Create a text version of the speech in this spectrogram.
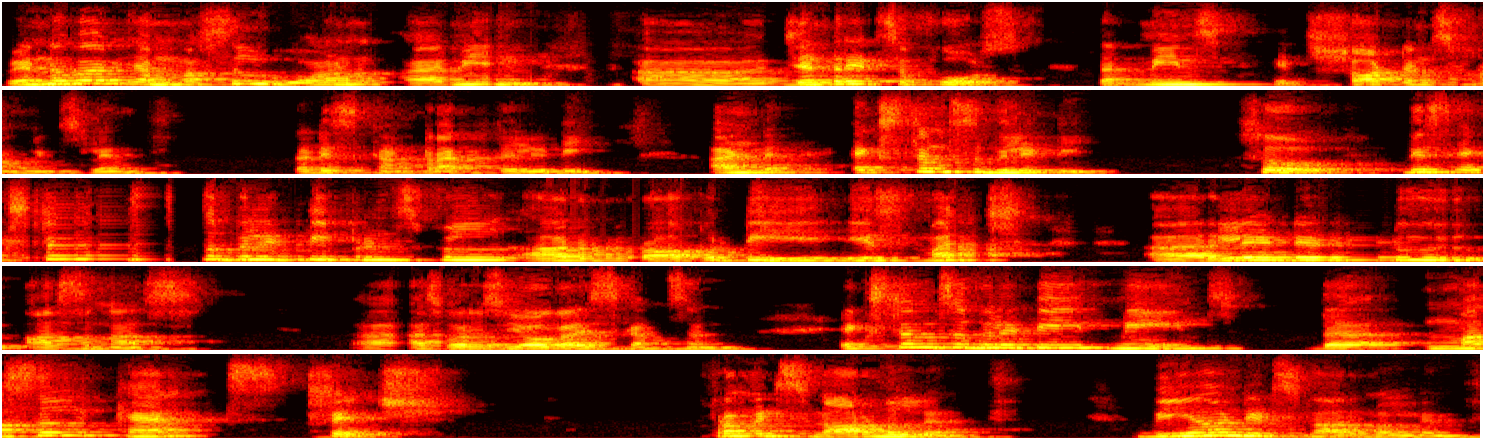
Whenever a muscle one i mean uh, generates a force that means it shortens from its length. That is contractility and extensibility. So this extensibility principle or property is much uh, related to asanas uh, as far as yoga is concerned. Extensibility means the muscle can stretch from its normal length beyond its normal length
